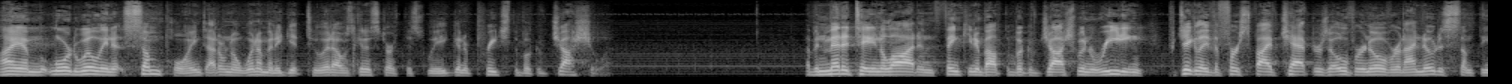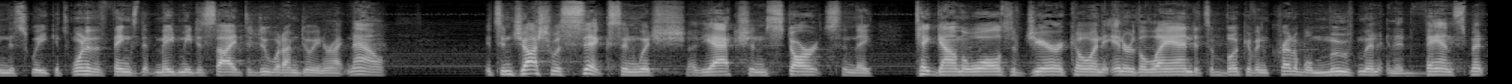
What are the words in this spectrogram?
I am, Lord willing, at some point, I don't know when I'm going to get to it, I was going to start this week, going to preach the book of Joshua. I've been meditating a lot and thinking about the book of Joshua and reading, particularly the first five chapters over and over. And I noticed something this week. It's one of the things that made me decide to do what I'm doing right now. It's in Joshua 6, in which the action starts and they take down the walls of Jericho and enter the land. It's a book of incredible movement and advancement.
